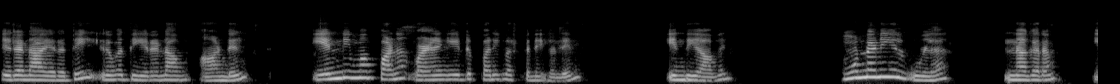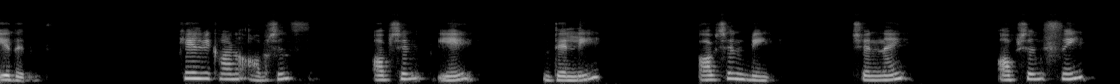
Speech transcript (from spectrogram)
இரண்டாயிரத்தி இருபத்தி இரண்டாம் ஆண்டில் எண்ணிம பண வழங்கீட்டு பரிவர்த்தனைகளில் இந்தியாவின் முன்னணியில் உள்ள நகரம் எது? கேள்விக்கான options option A Delhi. Option B Chennai. Option C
